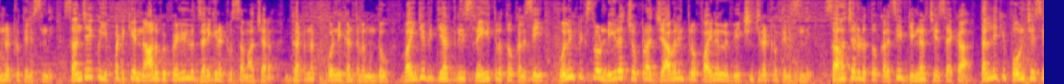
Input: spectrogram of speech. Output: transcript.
ఉన్నట్లు తెలిసింది. సంజయ్కు ఇప్పటికే నాలుగు పెళ్ళిళ్ళు జరిగినట్లు సమాచారం. ఘటనకు కొన్ని గంటల ముందు వైద్య విద్యార్థిని స్నేహితులతో కలిసి ఒలింపిక్స్లో నీరజ్ చోప్రా జావెలిన్ త్రో ఫైనల్ను వీక్షించినట్లు తెలిసింది. సహచరులతో కలిసి డిన్నర్ చేశాక తల్లికి ఫోన్ చేసి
